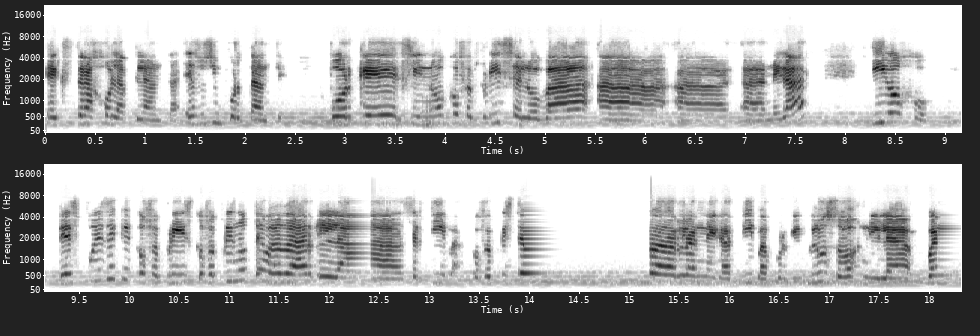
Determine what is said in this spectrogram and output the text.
extrajo la planta. Eso es importante, porque si no, Cofepris se lo va a, negar. Y ojo, después de que Cofepris, Cofepris no te va a dar la asertiva, Cofepris te va a dar la negativa, porque incluso ni la, bueno,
